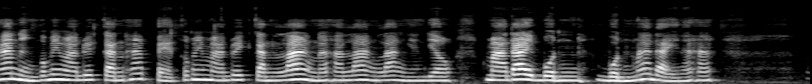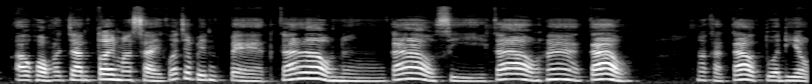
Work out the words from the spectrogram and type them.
ห้าหนึ่งก็ไม่มาด้วยกันห้าแปดก็ไม่มาด้วยกันล่างนะคะ ล่างล่างอย่างเดียว มาได้บนบนมาใดนะคะ เอาของอาจารย์ต้อยมาใส่ก็จะเป็นแปดเก้าหนึ่งเก้าสี่เก้าห้าเก้านะคะเก้าตัวเดียว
